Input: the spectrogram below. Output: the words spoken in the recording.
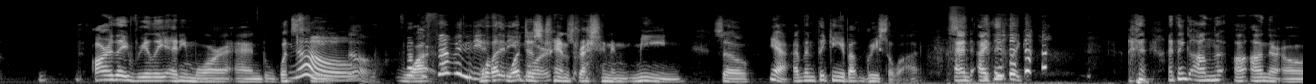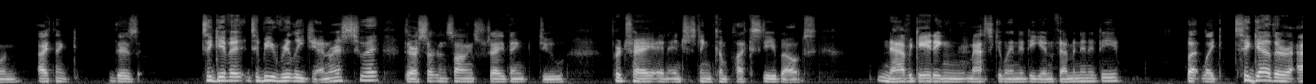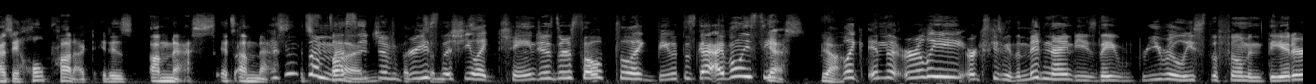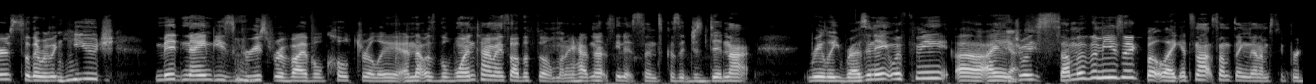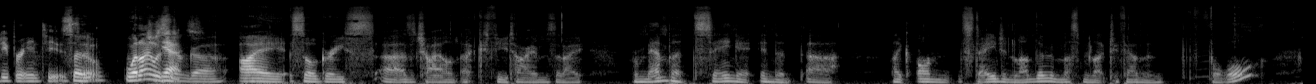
are they really anymore and what's no, No. it's not the seventies what, anymore. what does transgression mean so yeah i've been thinking about grease a lot and i think like i think on the, on their own i think there's to give it to be really generous to it there are certain songs which i think do portray an interesting complexity about navigating masculinity and femininity but like together as a whole product it is a mess it's a mess Isn't it's the fun, message of but it's Grease a- that she like changes herself to like be with this guy? I've only seen yes Yeah. like in the early or excuse me the mid 90s they re-released the film in theaters so there was a Mhm. huge mid 90s grease revival culturally and that was the one time i saw the film and i have not seen it since because it just did not really resonate with me uh, i Yes. enjoy some of the music but like it's not something that i'm super duper into so, So when I was Yes. younger, I saw Grease uh, as a child a few times, and I remember seeing it in the uh, like on stage in London. It must have been like 2004.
